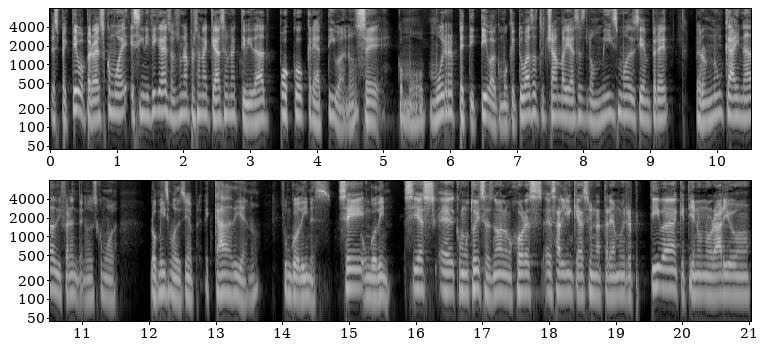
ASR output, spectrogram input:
despectivo, pero es como, eh, significa eso, es una persona que hace una actividad poco creativa, ¿no? Sí. como muy repetitiva, como que tú vas a tu chamba y haces lo mismo de siempre, pero nunca hay nada diferente, ¿no? Es como lo mismo de siempre, de cada día, ¿no? Es un godines, Sí, un godín. sí es eh, como tú dices, ¿no? A lo mejor es, es alguien que hace una tarea muy repetitiva, que tiene un horario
